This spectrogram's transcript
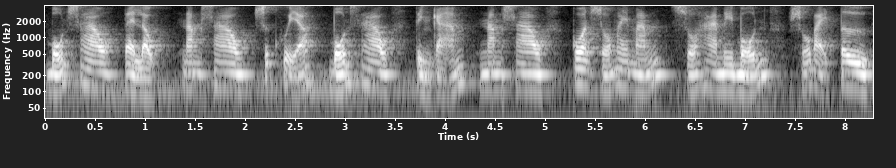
4 sao, tài lộc 5 sao, sức khỏe 4 sao, tình cảm 5 sao, con số may mắn số 24, số 74,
